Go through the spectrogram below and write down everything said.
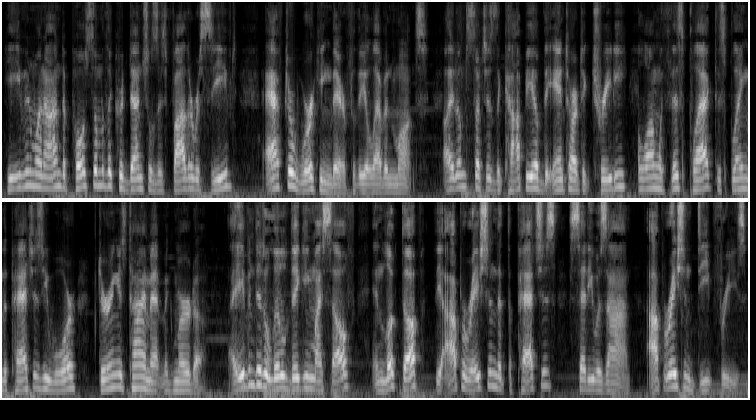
he even went on to post some of the credentials his father received after working there for the 11 months. Items such as the copy of the Antarctic Treaty, along with this plaque displaying the patches he wore during his time at McMurdo. I even did a little digging myself and looked up the operation that the patches said he was on Operation Deep Freeze.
